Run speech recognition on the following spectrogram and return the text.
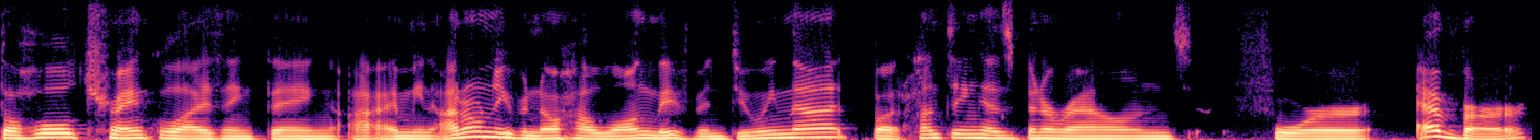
the whole tranquilizing thing. I, I mean, I don't even know how long they've been doing that, but hunting has been around forever,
